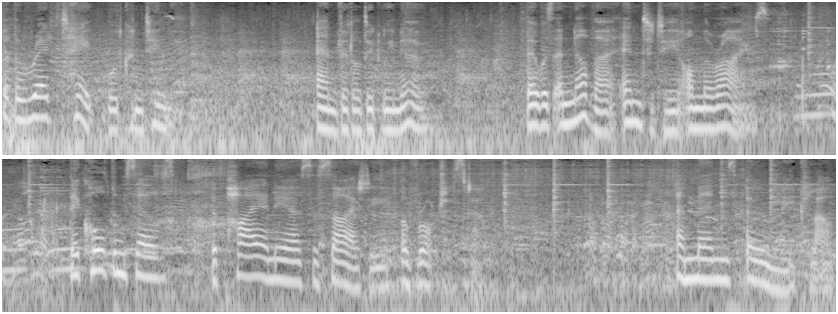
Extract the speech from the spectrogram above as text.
But the red tape would continue. And little did we know, there was another entity on the rise. They called themselves the Pioneer Society of Rochester, a men's only club.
